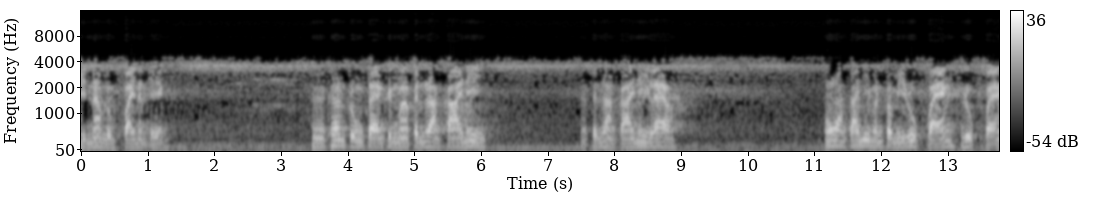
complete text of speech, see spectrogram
ดินน้ำลมไฟนั่นเองขั้นปรุงแต่งขึ้นมาเป็นร่างกายนี้เป็นร่างกายนี้แล้วในร่างกายนี้มันก็มีรูปแฝง รูปแฝง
